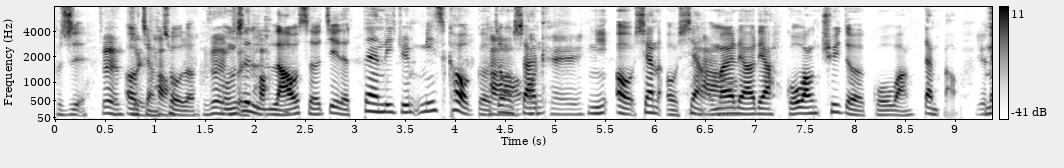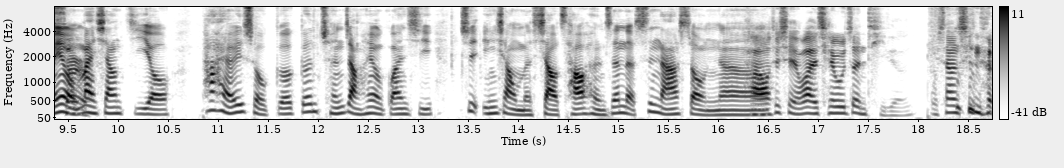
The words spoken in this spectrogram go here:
不是哦，讲错了。我们是饶舌界的邓丽君，Miss Cole 葛仲山，okay、你偶像的偶像。我们来聊聊国王区的国王蛋堡，yes, 没有麦香鸡哦。他还有一首歌跟成长很有关系，是影响我们小曹很深的，是哪首呢？好，谢谢。我来切入正题的，我相信的。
